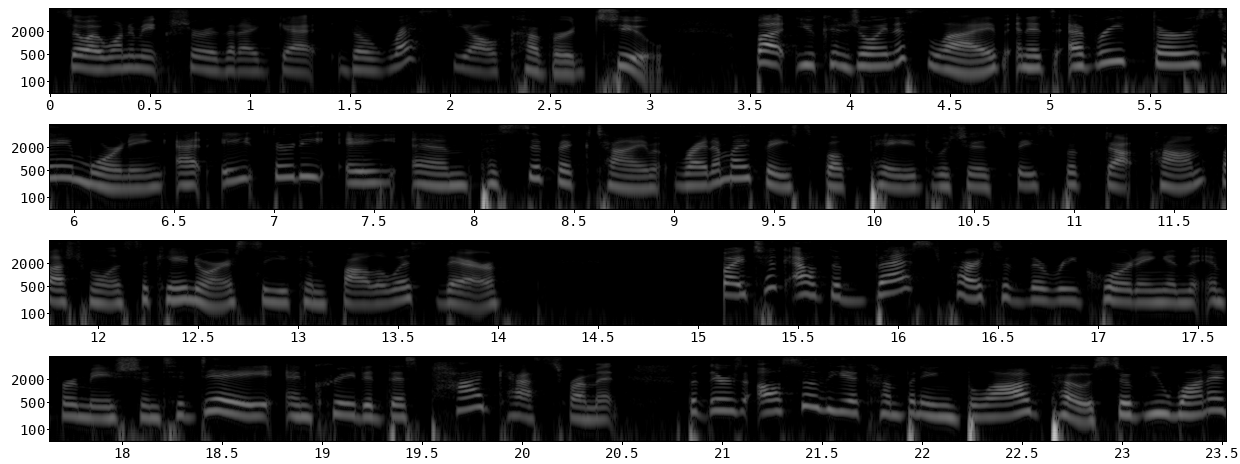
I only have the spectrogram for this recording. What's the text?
So I want to make sure that I get the rest y'all covered too. But you can join us live, and it's every Thursday morning at 8.30 a.m. Pacific time right on my Facebook page, which is facebook.com slash Melissa K. Norris, so you can follow us there. I took out the best parts of the recording and the information today and created this podcast from it. But there's also the accompanying blog post. So if you want to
